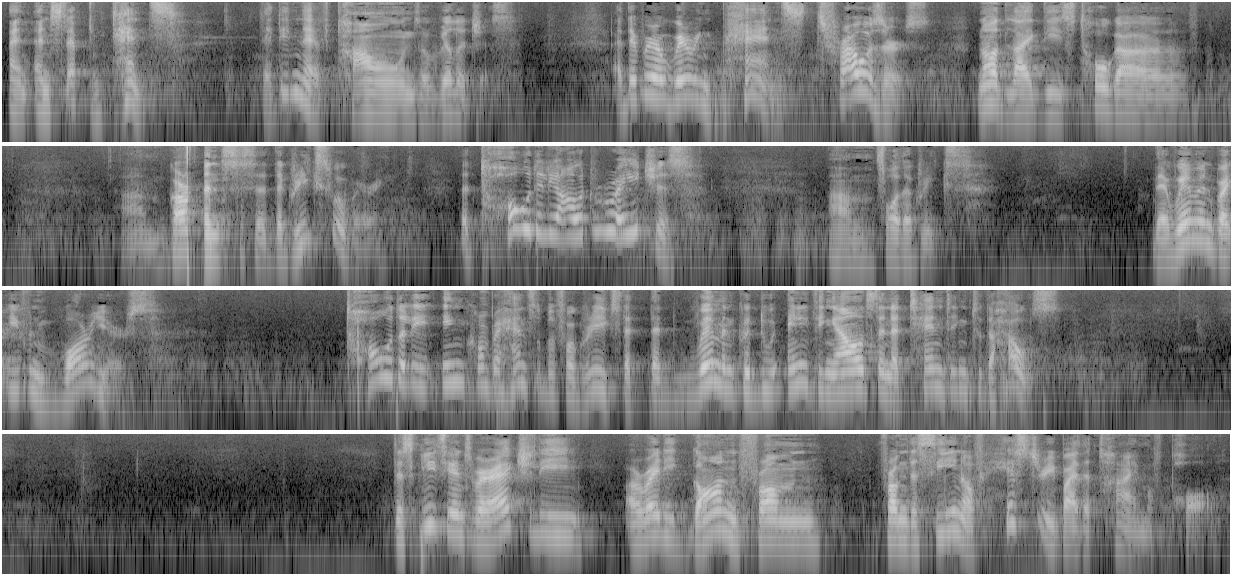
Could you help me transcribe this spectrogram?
and, and slept in tents. They didn't have towns or villages. And they were wearing pants, trousers, not like these toga um, garments the Greeks were wearing. They're totally outrageous um, for the Greeks. Their women were even warriors. Totally incomprehensible for Greeks that, that women could do anything else than attending to the house. The Scythians were actually already gone from, from the scene of history by the time of Paul.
